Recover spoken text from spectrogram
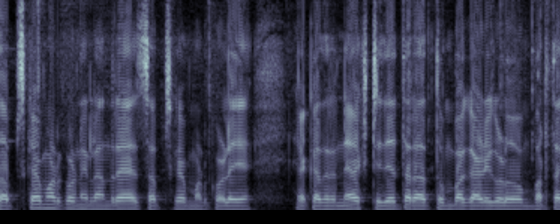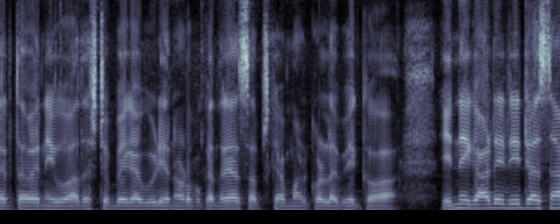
ಸಬ್ಸ್ಕ್ರೈಬ್ ಮಾಡ್ಕೊಂಡಿಲ್ಲ ಅಂದರೆ ಸಬ್ಸ್ಕ್ರೈಬ್ ಮಾಡ್ಕೊಳ್ಳಿ. ಯಾಕಂದರೆ ನೆಕ್ಸ್ಟ್ ಇದೇ ಥರ ತುಂಬ ಗಾಡಿಗಳು ಬರ್ತಾ ಇರ್ತವೆ. ನೀವು ಆದಷ್ಟು ಬೇಗ ವಿಡಿಯೋ ನೋಡ್ಬೇಕಂದ್ರೆ ಸಬ್ಸ್ಕ್ರೈಬ್ ಮಾಡ್ಕೊಳ್ಳೇಬೇಕು. ಇನ್ನೀ ಗಾಡಿ ಡೀಟೇಲ್ಸ್ನ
